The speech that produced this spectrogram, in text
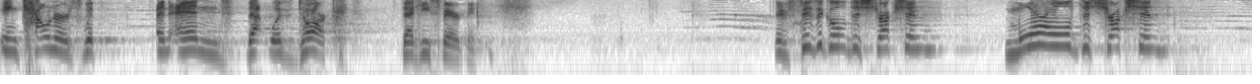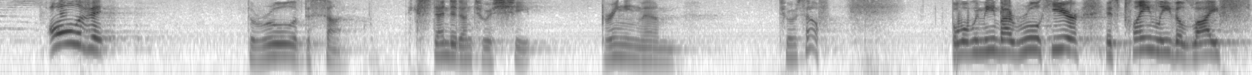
encounters with an end that was dark that he spared me. And physical destruction, moral destruction, all of it, the rule of the Son, extended unto his sheep, bringing them to himself. But what we mean by rule here is plainly the life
